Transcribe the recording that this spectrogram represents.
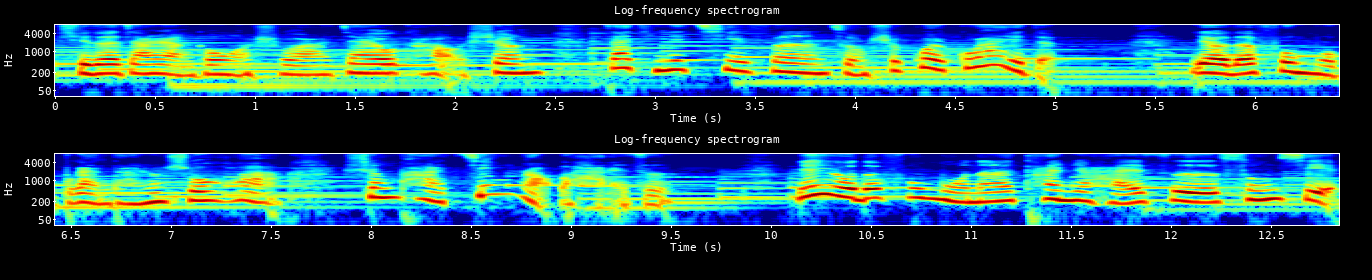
许多家长跟我说啊，家有考生，家庭的气氛总是怪怪的，有的父母不敢大声说话，生怕惊扰了孩子；也有的父母呢，看着孩子松懈，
